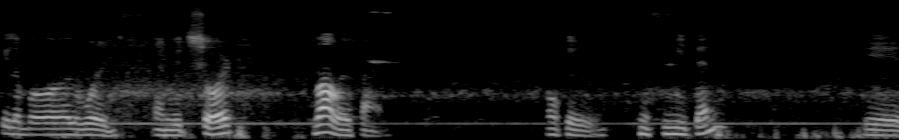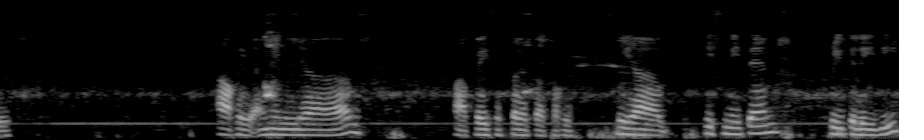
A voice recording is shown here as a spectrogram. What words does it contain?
syllable words and with short vowel sound. Okay, his mitten is okay. I mean we have uh, places pala to. Okay, we have his mitten, pretty lady,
